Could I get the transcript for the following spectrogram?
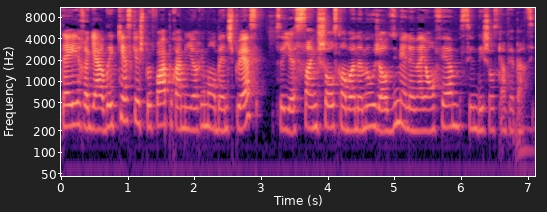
t'ailles regarder qu'est-ce que je peux faire pour améliorer mon bench press. il y a cinq choses qu'on va nommer aujourd'hui, mais le maillon faible, c'est une des choses qui en fait partie.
